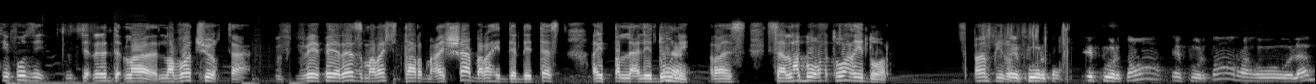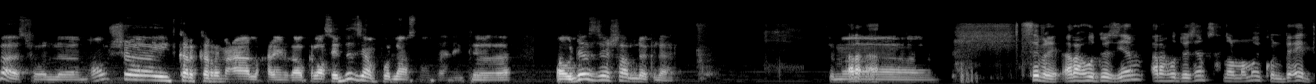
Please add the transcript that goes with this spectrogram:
تيفوزي la voiture تاع في بيريز ما راهيش تضارب مع الشعب راهي دير des tests راهي تطلع les données. راه سي لابوغاتوار يدور. سي با ان اي بيلوت بورتون اي بورتون اي بورتون راهو لاباس شغل ماهوش يتكركر مع الآخرين. راهو كلاسي دوزيام بور لانستون ثاني أو داز شارل لوكلير تما سي فري راهو دوزيام راهو دوزيام بصح نورمالمون يكون بعيد.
